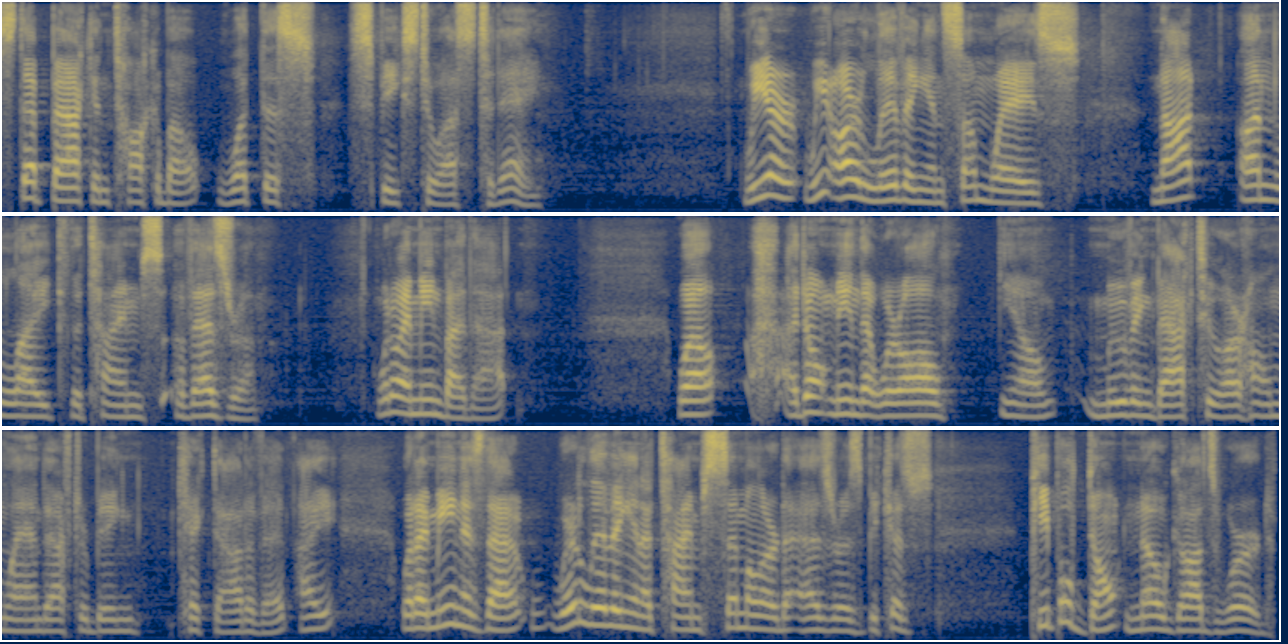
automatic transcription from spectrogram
step back and talk about what this speaks to us today. We are, we are living in some ways not unlike the times of Ezra. What do I mean by that? Well, I don't mean that we're all, you know, moving back to our homeland after being kicked out of it. I, what I mean is that we're living in a time similar to Ezra's because people don't know God's word.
